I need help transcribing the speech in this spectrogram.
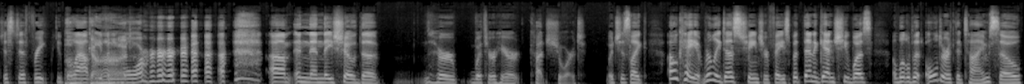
just to freak people Oh, out even more. um, and then they showed the her with her hair cut short, which is like, okay, it really does change her face. But then again, she was a little bit older at the time, so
